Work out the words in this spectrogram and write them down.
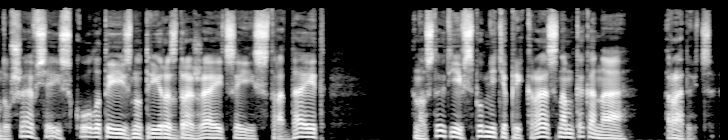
Душа вся исколотая изнутри раздражается и страдает, но стоит ей вспомнить о прекрасном, как она радуется.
